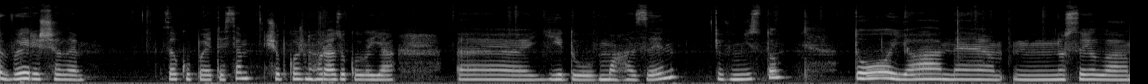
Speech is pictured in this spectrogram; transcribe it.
Ми вирішили закупитися, щоб кожного разу, коли я е, їду в магазин в місто, то я не носила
